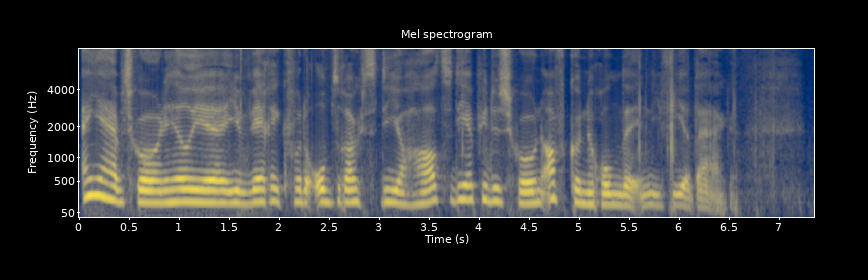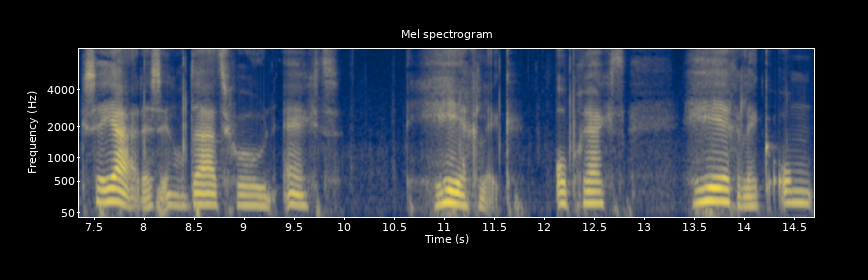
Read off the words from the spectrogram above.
En je hebt gewoon heel je, je werk voor de opdracht die je had, die heb je dus gewoon af kunnen ronden in die vier dagen. Ik zei ja, dat is inderdaad gewoon echt heerlijk. Oprecht heerlijk om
